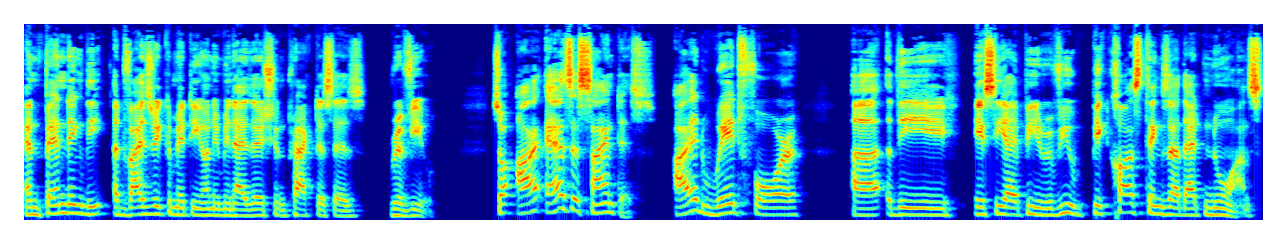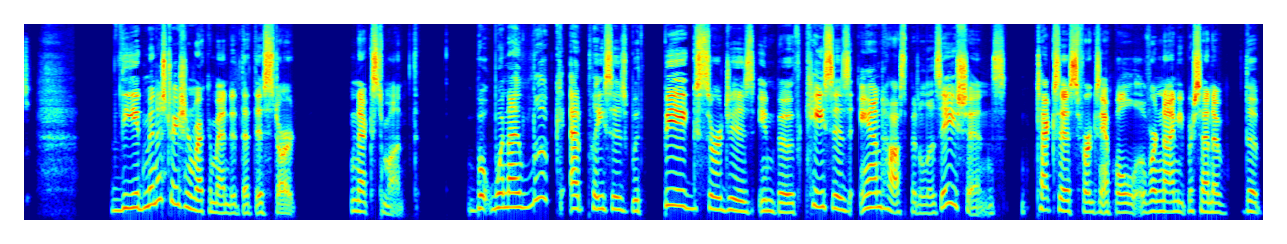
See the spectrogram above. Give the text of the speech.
and pending the Advisory Committee on Immunization Practices review. So I, as a scientist, I'd wait for uh, the ACIP review because things are that nuanced. The administration recommended that this start next month. But when I look at places with big surges in both cases and hospitalizations, Texas, for example, over 90% of the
